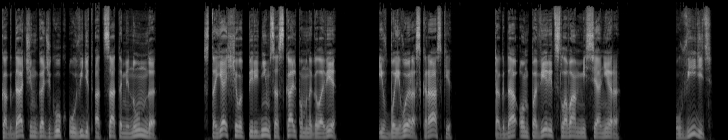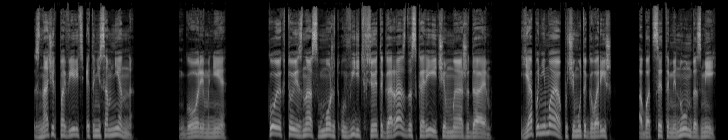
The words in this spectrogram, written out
Когда Чингачгук увидит отца Таминунда, стоящего перед ним со скальпом на голове и в боевой раскраске, тогда он поверит словам миссионера. Увидеть значит поверить это несомненно. Горе мне. Кое-кто из нас может увидеть все это гораздо скорее, чем мы ожидаем. Я понимаю, почему ты говоришь об отце Таминунда, змей,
